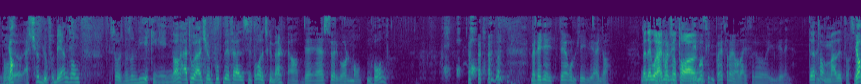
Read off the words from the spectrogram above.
Ja. jo- Jeg kjørte jo forbi en sånn Det så ut som en sånn vikinginngang. Jeg tror jeg kjørte fort, for jeg syntes det var litt skummelt. Ja, det er Sørgården Mountain Hall. Men den er ikke ordentlig innvia ennå. Men det går an kanskje å ta Vi må finne på et eller annet der for å innvie den. Det tar med meg dit, altså. Ja,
